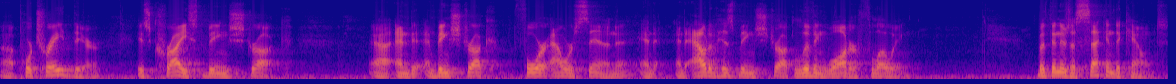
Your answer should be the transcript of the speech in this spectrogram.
uh, portrayed there is Christ being struck uh, and, and being struck for our sin, and, and out of his being struck, living water flowing. But then there's a second account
